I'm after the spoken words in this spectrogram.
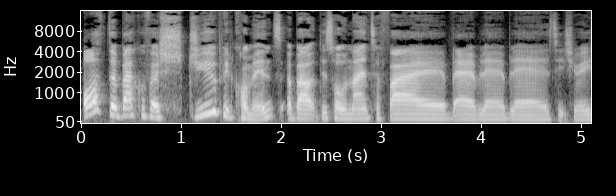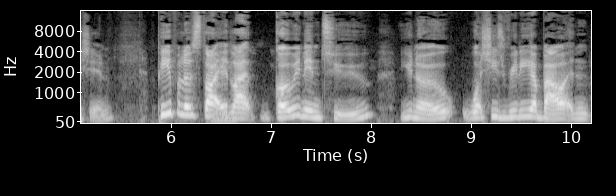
off the back of her stupid comments about this whole nine to five blah blah blah situation, people have started like going into you know what she's really about, and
